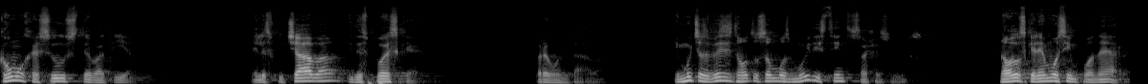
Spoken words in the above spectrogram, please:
cómo Jesús debatía. Él escuchaba y después qué? Preguntaba. Y muchas veces nosotros somos muy distintos a Jesús. Nosotros queremos imponer,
